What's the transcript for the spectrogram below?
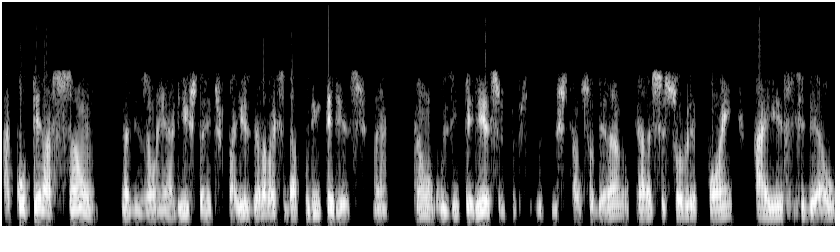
a cooperação na visão realista entre os países, ela vai se dar por interesses. Né? Então, os interesses do, do Estado soberano, elas se sobrepõem a esse ideal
